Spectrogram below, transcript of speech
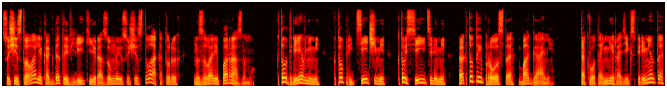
Существовали когда-то великие разумные существа, которых называли по-разному. Кто древними, кто предтечами, кто сеятелями, а кто-то и просто богами. Так вот, они ради эксперимента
